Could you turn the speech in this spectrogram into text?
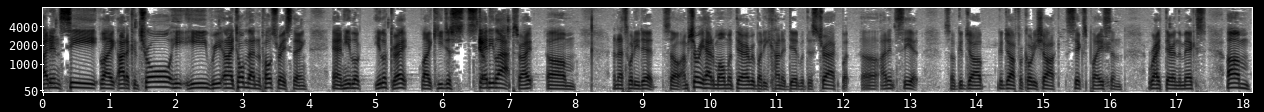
I didn't see like out of control. He he re, and I told him that in the post race thing, and he looked he looked great. Like he just steady laps, right? Um, and that's what he did. So I'm sure he had a moment there. Everybody kind of did with this track, but uh, I didn't see it. So good job, good job for Coty Schock, sixth place and right there in the mix. Um,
